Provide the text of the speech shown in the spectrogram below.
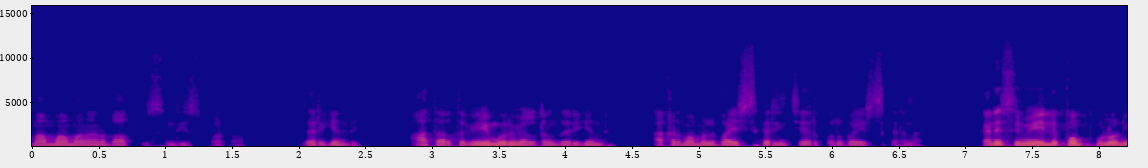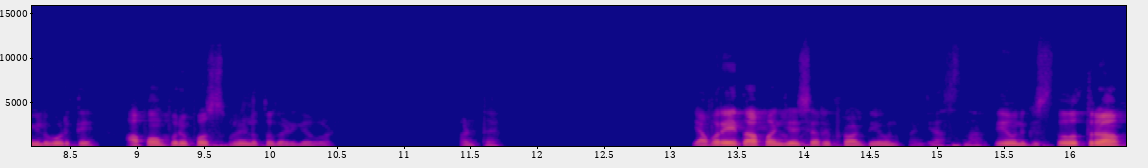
మా అమ్మ మా నాన్న బాప్తీసం తీసుకోవటం జరిగింది. ఆ తర్వాత వేమూరు వెళ్ళటం జరిగింది. అక్కడ మమ్మల్ని బహిష్కరించారు కుల బహిష్కరణ. కనీసం మేము వెళ్ళి పంపులో నీళ్ళు కొడితే ఆ పంపుని పసుపు నీళ్ళతో కడిగేవాడు అంటే ఎవరైతే ఆ పని చేశారో ఇప్పుడు వాళ్ళు దేవుని పని చేస్తున్నారు. దేవునికి స్తోత్రం.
